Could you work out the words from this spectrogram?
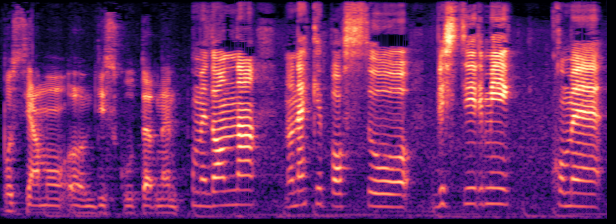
possiamo uh, discuterne. Come donna non è che posso vestirmi come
